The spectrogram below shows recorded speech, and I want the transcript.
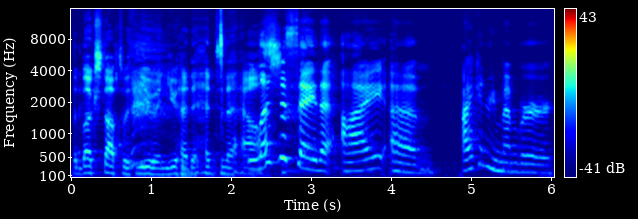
the buck stopped with you, and you had to head to that house? Let's just say that I um, I can remember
